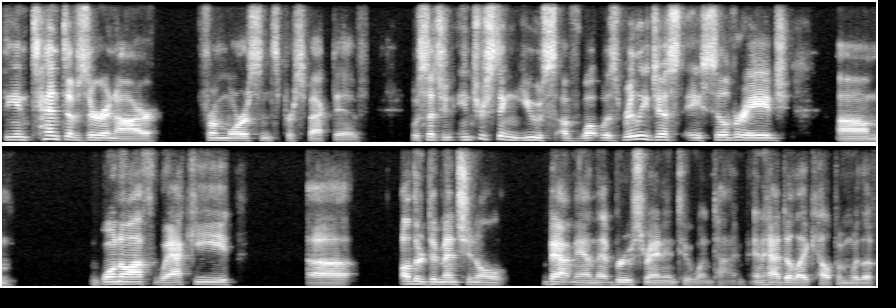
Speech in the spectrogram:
the intent of Zur-En-Arrh from Morrison's perspective was such an interesting use of what was really just a Silver Age um one-off wacky uh other dimensional Batman that Bruce ran into one time and had to like help him with a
